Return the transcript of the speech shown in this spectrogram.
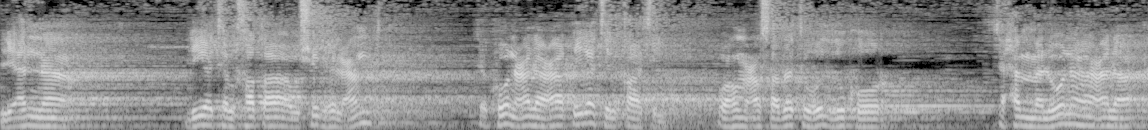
لأن دية الخطأ أو شبه العمد تكون على عاقلة القاتل وهم عصبته الذكور يتحملونها على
